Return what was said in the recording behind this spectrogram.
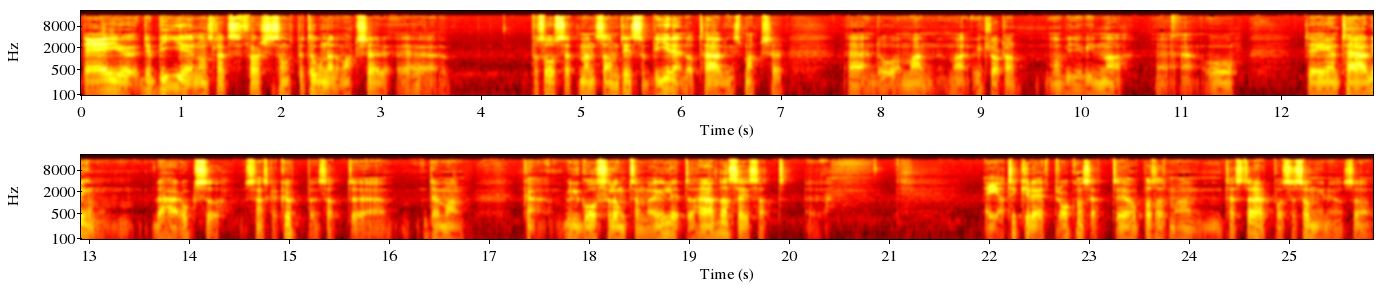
det, är ju, det blir ju någon slags försäsongsbetonade matcher eh, på så sätt. Men samtidigt så blir det ändå tävlingsmatcher. Eh, då man, man, det är klart att man vill ju vinna. Eh, och det är ju en tävling det här också, Svenska Kuppen Så att eh, där man kan, vill gå så långt som möjligt och hävda sig så att eh, jag tycker det är ett bra koncept. Jag hoppas att man testar det här på säsongen nu och så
